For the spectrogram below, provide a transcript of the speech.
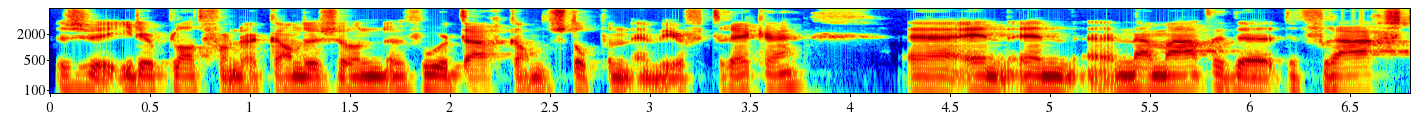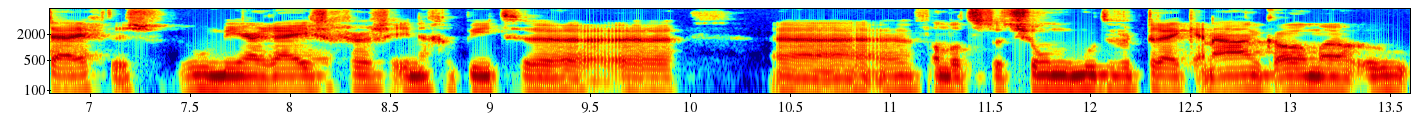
Dus ieder platform, daar kan dus zo'n voertuig kan stoppen en weer vertrekken. en en naarmate de, de vraag stijgt, dus hoe meer reizigers in een gebied uh, van dat station moeten vertrekken en aankomen, hoe,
